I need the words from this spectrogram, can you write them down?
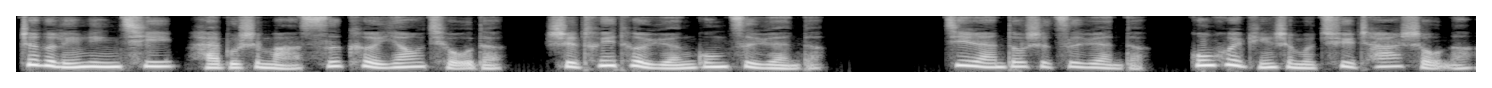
这个零零七还不是马斯克要求的，是推特员工自愿的。既然都是自愿的，工会凭什么去插手呢？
